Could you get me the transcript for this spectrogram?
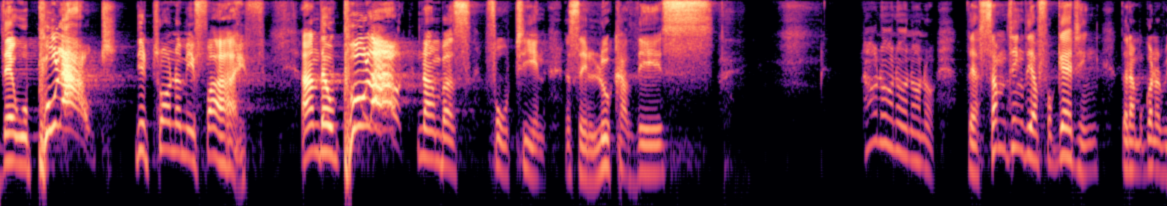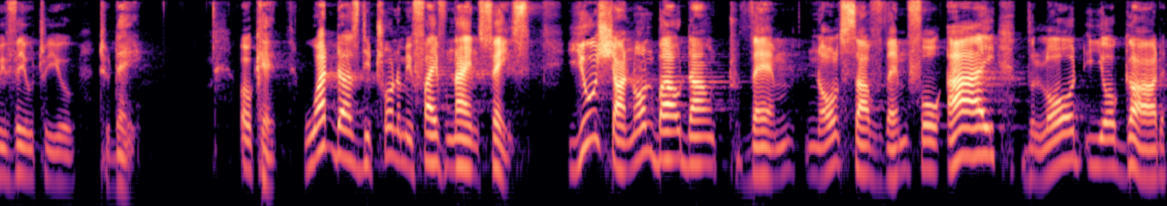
they will pull out Deuteronomy 5 and they'll pull out Numbers 14 and say, Look at this. No, no, no, no. There's something they are forgetting that I'm going to reveal to you today. Okay, what does Deuteronomy 5 9 says? You shall not bow down to them nor serve them, for I, the Lord your God,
